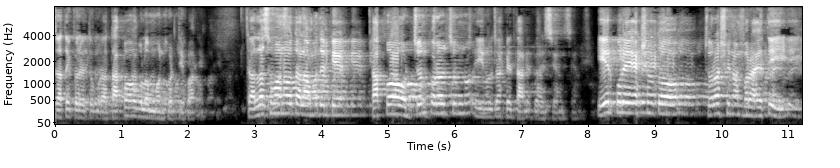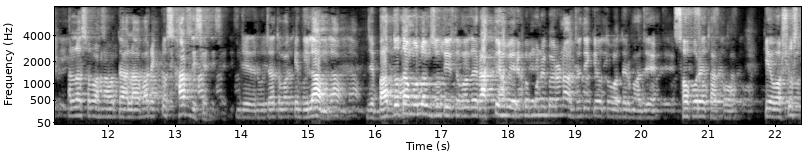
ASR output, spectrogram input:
যাতে করে তোমরা তাকওয়া অবলম্বন করতে পারো। তো আল্লাহ তাআলা আমাদেরকে তাকওয়া অর্জন করার জন্য এই রোজাকে দান করেছেন। এরপরে 184 নম্বর আয়াতেই আল্লাহ তাআলা আবার একটু ছাড় দিবেন যে রোজা তোমাকে দিলাম, যে বাধ্যতামূলক যদি তোমাদের রাখতে হবে এরকম মনে করো না, যদি কেউ তোমাদের মাঝে সফরে থাকো, কেউ অসুস্থ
